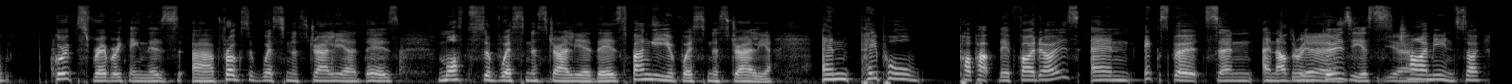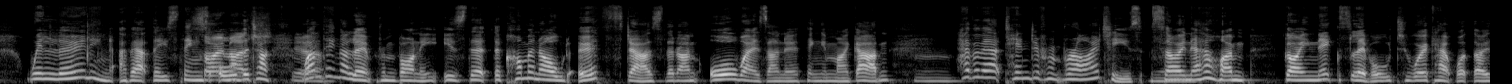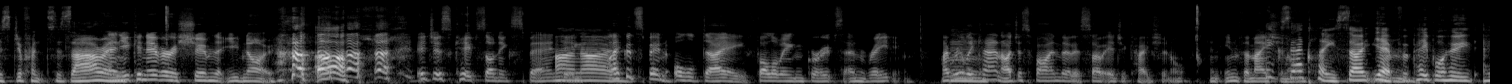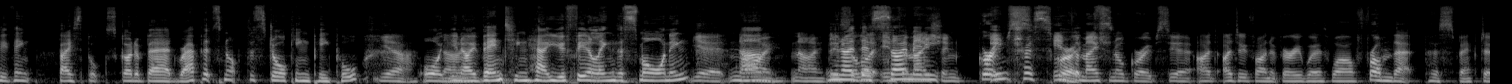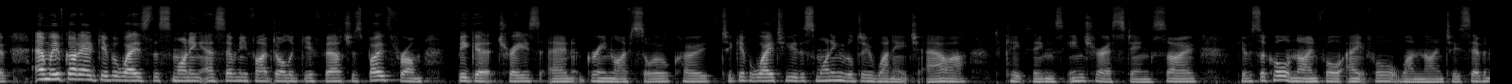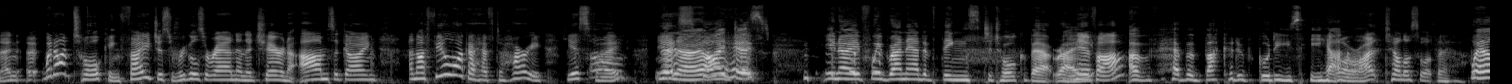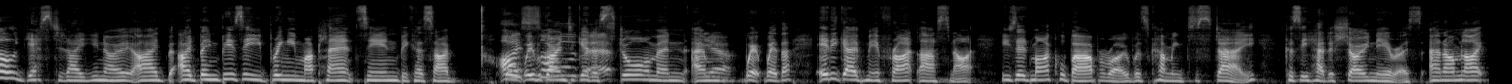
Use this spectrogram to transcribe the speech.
groups for everything. There's uh, Frogs of Western Australia, there's Moths of Western Australia, there's Fungi of Western Australia. And people pop up their photos and experts and, and other Yeah, enthusiasts yeah. chime in. So we're learning about these things So all the time. yeah. One thing I learnt from Bonnie is that the common old earth stars that I'm always unearthing in my garden Hmm. have about 10 different varieties. So now I'm going next level to work out what those differences are. And, And you can never assume that you know. it just keeps on expanding. Oh. I know. I could spend all day following groups and reading. I really can. I just find that it's so educational and informational. exactly. So, yeah, Hmm. for people who, who think Facebook's got a bad rap, it's not for stalking people. Yeah, Or, no. you know, venting how you're feeling this morning. Yeah, no, Um, no. There's you know, a lot there's of so many groups, interest groups. informational groups. Yeah, I, I do find it very worthwhile from that perspective. And we've got our giveaways this morning, our seventy-five dollar gift vouchers, both from Bigger Trees and Green Life Soil Co. to give away to you this morning. We'll do one each hour to keep things interesting. So. Give us a call, 94841927. And uh, when I'm talking, Faye just wriggles around in a chair and her arms are going, and I feel like I have to hurry. Yes, Faye? No, yes, no, go I ahead. just, you know, if we run out of things to talk about, Ray, Never. I have a bucket of goodies here. All right, tell us what they are. Well, yesterday, you know, I'd I'd been busy bringing my plants in because I thought I we were going to get a storm and, and Yeah. wet weather. Eddie gave me a fright last night. He said Michael Barbaro was coming to stay because he had a show near us, and I'm like.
